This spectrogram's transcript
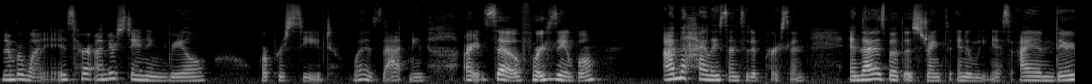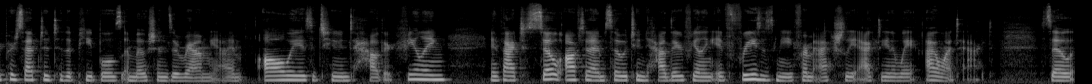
Number one, is her understanding real or perceived? What does that mean? All right, so for example, I'm a highly sensitive person, and that is both a strength and a weakness. I am very perceptive to the people's emotions around me. I'm always attuned to how they're feeling In fact, so often I'm so attuned to how they're feeling, it freezes me from actually acting in a way I want to act. So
